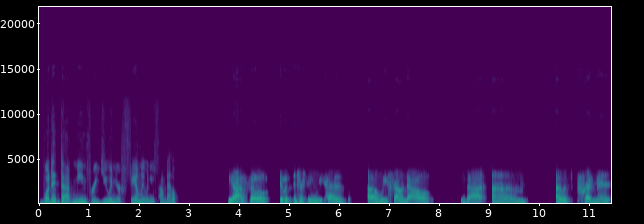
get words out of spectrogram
what did that mean for you and your family when you found out? Yeah. So it was interesting because uh, we found out that um, I was pregnant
